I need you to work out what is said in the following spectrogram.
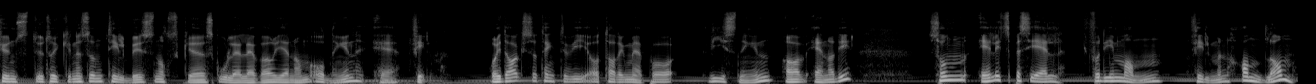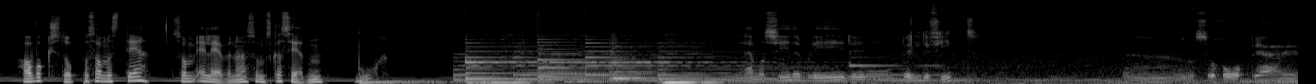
kunstuttrykkene som tilbys norske skoleelever gjennom ordningen, er film. Og i dag så tenkte vi å ta deg med på visningen av en av de, som er litt spesiell fordi mannen filmen handler om, har vokst opp på samme sted som elevene som skal se den, bor. Jeg må si det blir veldig fint. Så håper jeg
